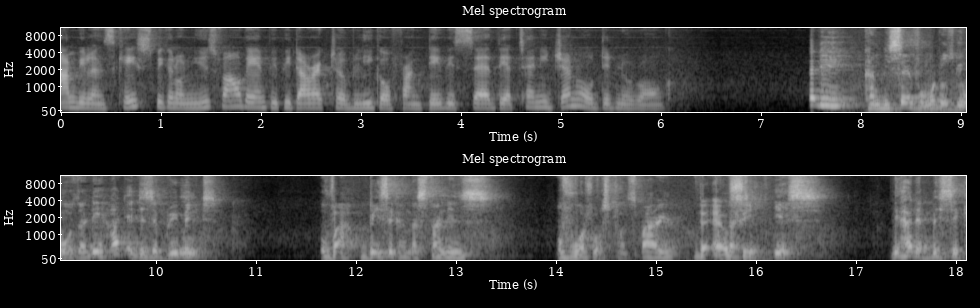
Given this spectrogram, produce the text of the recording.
ambulance case, speaking on Newsfile, the NPP Director of Legal, Frank Davies, said the Attorney General did no wrong. Really can be said from what was going on was that they had a disagreement over basic understandings of what was transpiring. The LC? Yes. They had a basic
